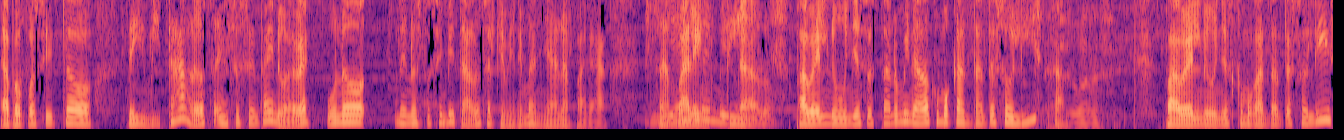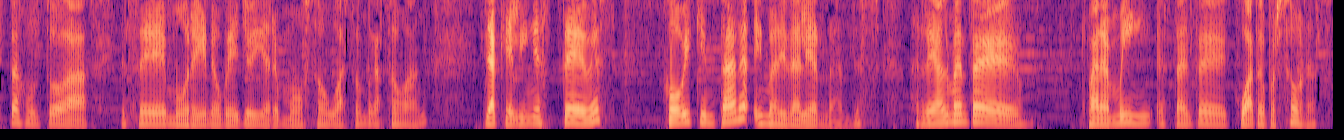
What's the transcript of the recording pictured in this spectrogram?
Y a propósito de invitados, en 69, uno de nuestros invitados, el que viene mañana para San Bien Valentín, invitado. Pavel Núñez, está nominado como cantante solista. Eso iba a decir. Pavel Núñez como cantante solista junto a ese moreno, bello y hermoso Watson Brazovan, Jacqueline Esteves, Kobe Quintana y Maridalia Hernández. Realmente, para mí, está entre cuatro personas.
